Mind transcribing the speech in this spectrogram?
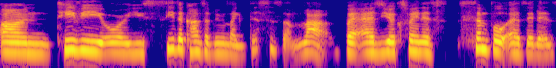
on TV or you see the concept and you're like, this is a lot. But as you explain, as simple as it is,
